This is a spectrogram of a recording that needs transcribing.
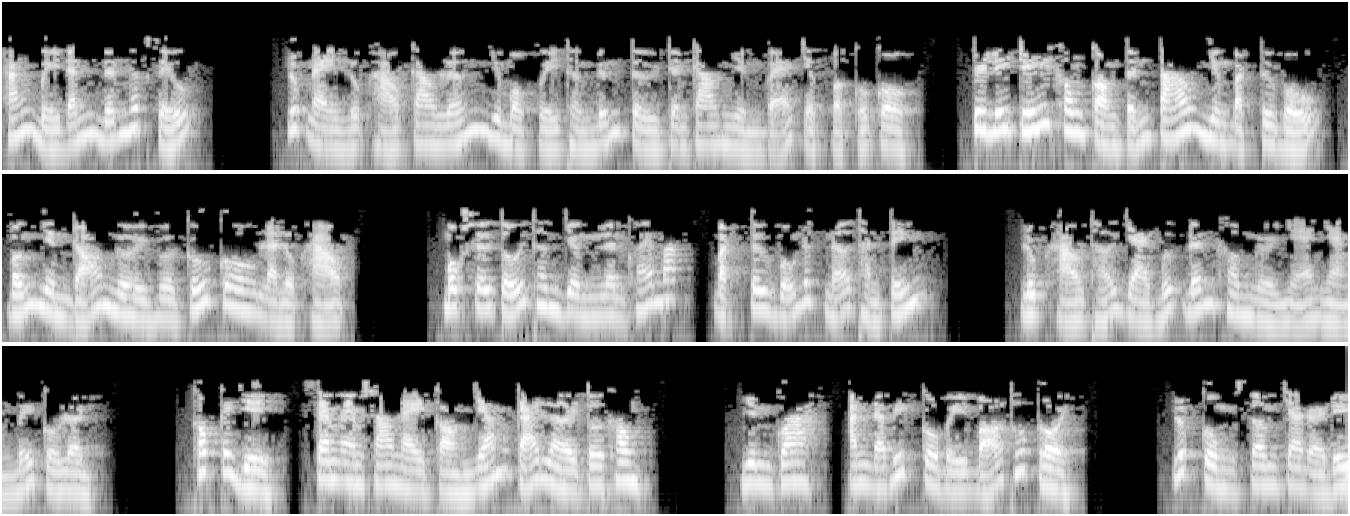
hắn bị đánh đến ngất xỉu. Lúc này lục hạo cao lớn như một vị thần đứng từ trên cao nhìn vẻ chật vật của cô. Tuy lý trí không còn tỉnh táo nhưng Bạch Tư Vũ vẫn nhìn rõ người vừa cứu cô là lục hạo. Một sự tuổi thân dần lên khóe mắt, Bạch Tư Vũ nức nở thành tiếng. Lục hạo thở dài bước đến không người nhẹ nhàng bế cô lên. Khóc cái gì, xem em sau này còn dám cãi lời tôi không? Nhìn qua, anh đã biết cô bị bỏ thuốc rồi, Lúc cùng Sơm cha rời đi,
